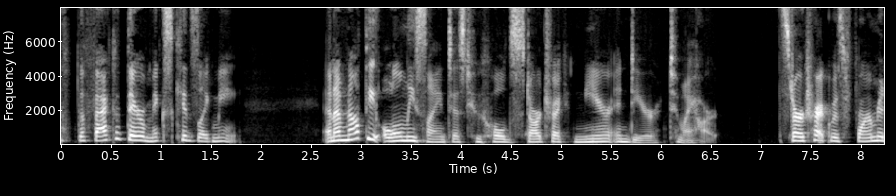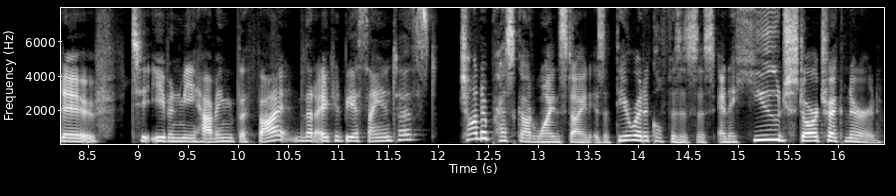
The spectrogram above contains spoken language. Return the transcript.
the fact that there are mixed kids like me. And I'm not the only scientist who holds Star Trek near and dear to my heart. Star Trek was formative to even me having the thought that I could be a scientist. Chanda Prescod-Weinstein is a theoretical physicist and a huge Star Trek nerd,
